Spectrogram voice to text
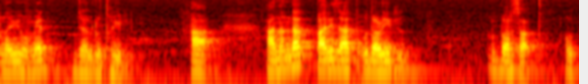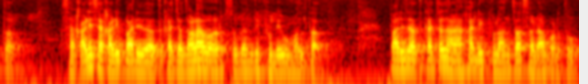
नवी उमेद जागृत होईल. आ. आनंदात पारिजात उधळील बरसात. उत्तर. सकाळी सकाळी पारिजातकाच्या झाडावर सुगंधी फुले उमलतात. पारिजातकाच्या झाडाखाली फुलांचा सडा पडतो.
